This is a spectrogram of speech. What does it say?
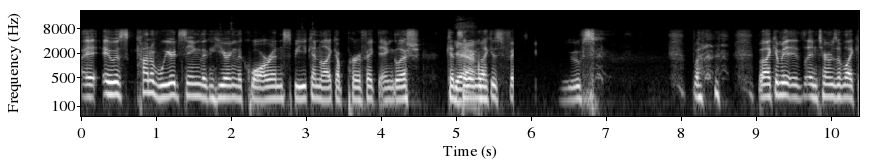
It, it was kind of weird seeing the hearing the Quarren speak in like a perfect English considering Yeah. like his face moves. but but like I mean it's, in terms of like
